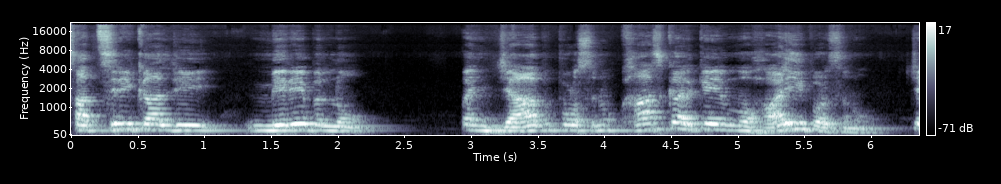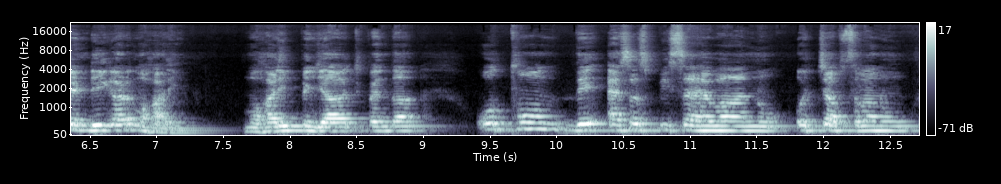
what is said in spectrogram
ਸਤਿ ਸ੍ਰੀ ਅਕਾਲ ਜੀ। ਮੇਰੇ ਵੱਲੋਂ ਪੰਜਾਬ ਪੁਲਿਸ ਨੂੰ, ਖਾਸ ਕਰਕੇ ਮੋਹਾਲੀ ਪੁਲਿਸ ਨੂੰ, ਚੰਡੀਗੜ੍ਹ ਮੋਹਾਲੀ ਮੋਹਾਲੀ ਪੰਜਾਬ 'ਚ ਪੈਂਦਾ। ਉੱਥੋਂ ਦੇ ਐਸਐਸਪੀ ਸਹਿਬਾਨ ਨੂੰ, ਉੱਚ ਅਫਸਰਾਂ ਨੂੰ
